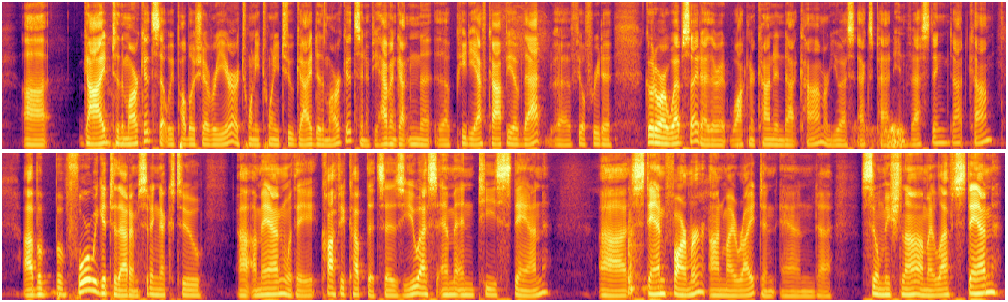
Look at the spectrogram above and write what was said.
guide to the markets that we publish every year, our 2022 guide to the markets. And if you haven't gotten the, the PDF copy of that, uh, feel free to go to our website, either at walknercondon.com or usexpatinvesting.com. Uh, but before we get to that, I'm sitting next to uh, a man with a coffee cup that says USMNT Stan, uh, Stan Farmer on my right, and, and uh, Syl Michelin on my left. Stan,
